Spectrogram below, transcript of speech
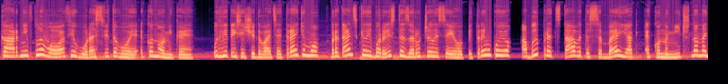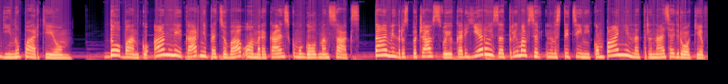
Карні впливова фігура світової економіки. У 2023-му британські лейбористи заручилися його підтримкою, аби представити себе як економічно надійну партію. До Банку Англії Карні працював у американському Goldman Sachs. Там він розпочав свою кар'єру і затримався в інвестиційній компанії на 13 років.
